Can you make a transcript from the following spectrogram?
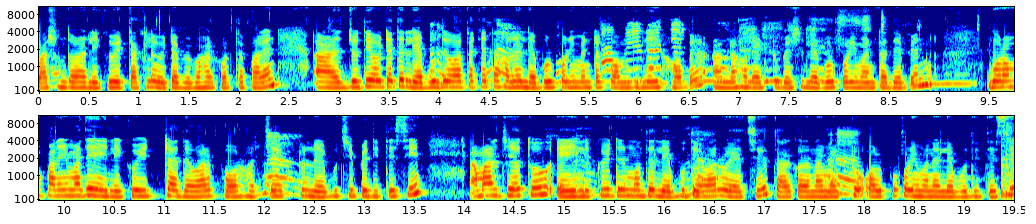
বাসন ধোয়ার লিকুইড থাকলে ওইটা ব্যবহার করতে পারেন। আর যদি ওইটাতে লেবু দেওয়া থাকে, তাহলে লেবুর পরিমাণটা কম দিলেই হবে, আর না হলে একটু বেশি লেবুর পরিমাণটা দেবেন। গরম পানির মাঝে এই লিকুইডটা দেওয়ার পর হচ্ছে একটু লেবু চিপে দিতেছি। আমার যেহেতু এই লিকুইডের মধ্যে লেবু দেওয়া রয়েছে তার কারণে আমি একটু অল্প পরিমাণে লেবু দিতেছি।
